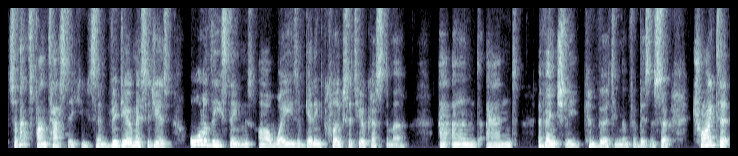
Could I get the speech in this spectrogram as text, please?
So that's fantastic. You send video messages. All of these things are ways of getting closer to your customer and, and eventually converting them for business. So try to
